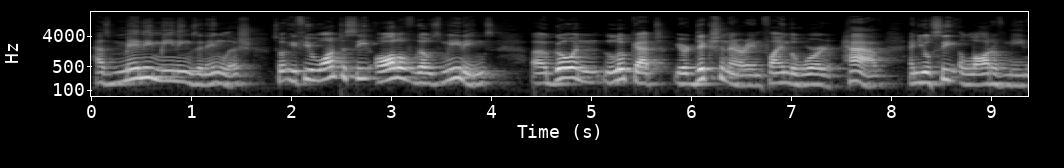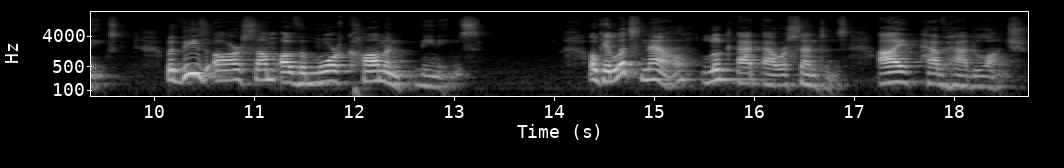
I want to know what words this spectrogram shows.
has many meanings in English, so if you want to see all of those meanings, uh, go and look at your dictionary and find the word have, and you'll see a lot of meanings. But these are some of the more common meanings. Okay, let's now look at our sentence. I have had lunch.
